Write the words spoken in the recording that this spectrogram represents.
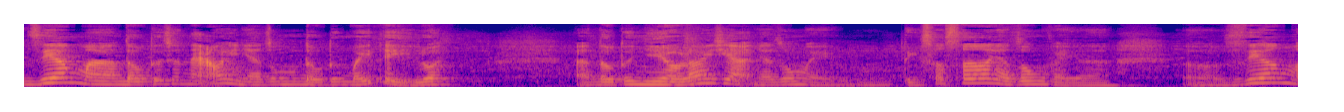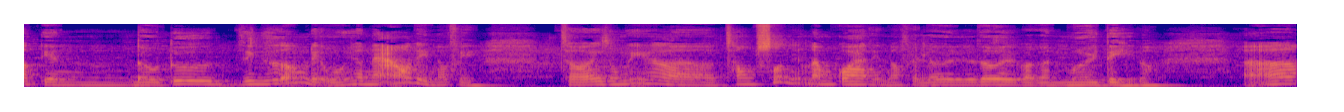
riêng mà đầu tư cho não thì nhà dung đầu tư mấy tỷ luôn. À, đầu tư nhiều lắm anh chị ạ nhà dung phải tính sơ sơ nhà dung phải uh, riêng mà tiền đầu tư dinh dưỡng để uống cho não thì nó phải trời ơi dung nghĩ là trong suốt những năm qua thì nó phải rơi rơi vào gần 10 tỷ rồi. À,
